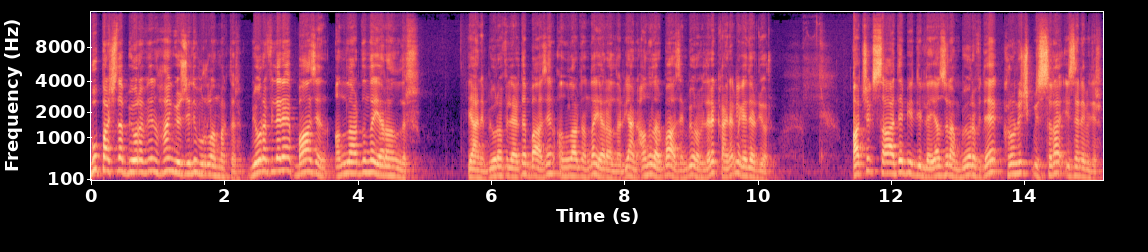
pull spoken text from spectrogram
Bu parçada biyografilerin hangi özelliği vurgulanmaktadır? Biyografilere bazen anılardan da yararlanılır. Yani biyografilerde bazen anılardan da yararlanır. Yani anılar bazen biyografilere kaynaklık eder diyor. Açık, sade bir dille yazılan biyografide kronolojik bir sıra izlenebilir.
